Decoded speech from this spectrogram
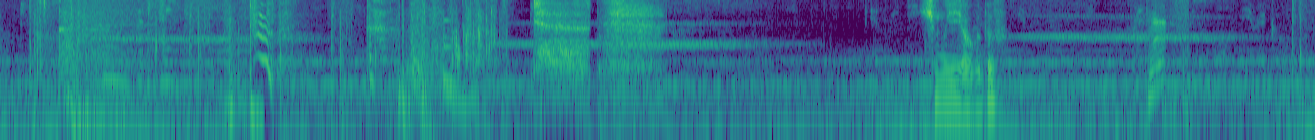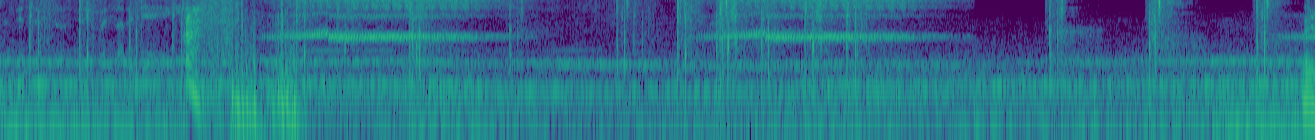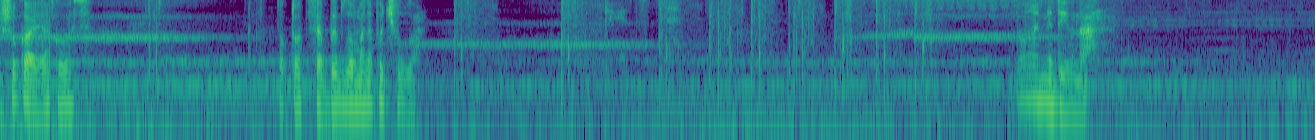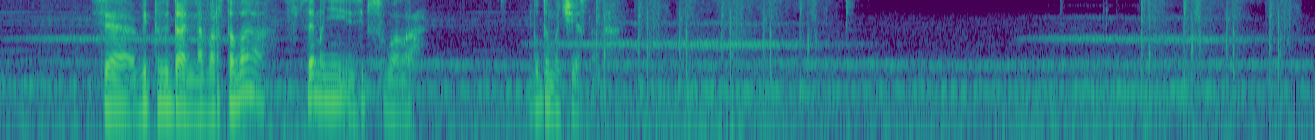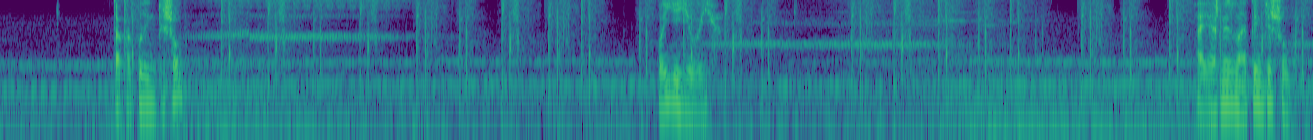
Чому я його випив? Він шукає когось. Тобто це библо мене почуло. Ну, не дивно. Ця відповідальна вартова все мені зіпсувала. Будемо чесними. Так, а куди він пішов? Ой-ой-ой. А я ж не знаю, куди він пішов.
